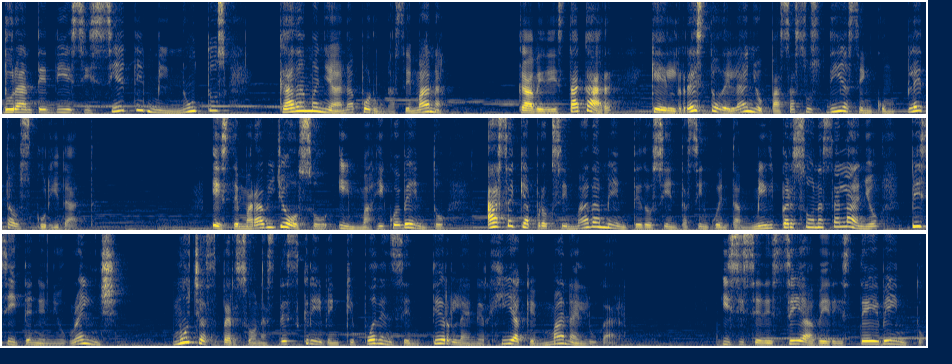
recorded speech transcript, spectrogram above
durante 17 minutos cada mañana por una semana. Cabe destacar que el resto del año pasa sus días en completa oscuridad. Este maravilloso y mágico evento hace que aproximadamente 250.000 personas al año visiten el New Grange. Muchas personas describen que pueden sentir la energía que emana el lugar. Y si se desea ver este evento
